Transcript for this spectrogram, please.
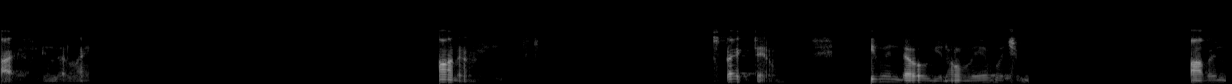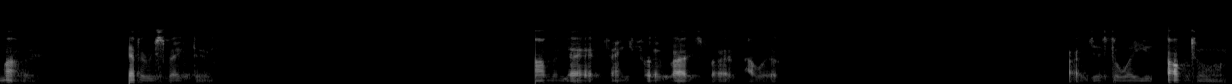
Life in the land. Honor. Respect them. Even though you don't live with your father and mother, you have to respect them. Mom and dad, thank you for the advice, but I will. Just the way you talk to them.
